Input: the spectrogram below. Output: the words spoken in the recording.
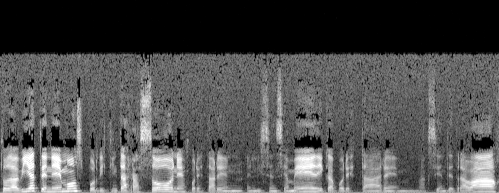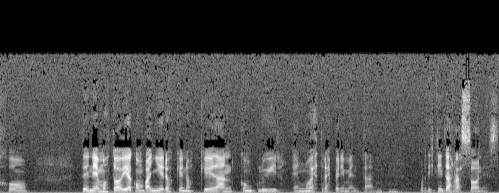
Todavía tenemos, por distintas razones, por estar en, licencia médica, por estar en accidente de trabajo, tenemos todavía compañeros que nos quedan concluir en nuestra experimental, por distintas razones.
